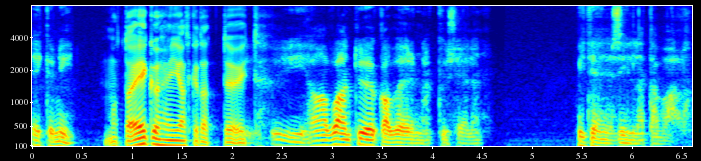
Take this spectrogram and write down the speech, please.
Eikö niin? Mutta eiköhän jatketa töitä. Ihan vaan työkaverina kyselen. Miten sillä tavalla?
